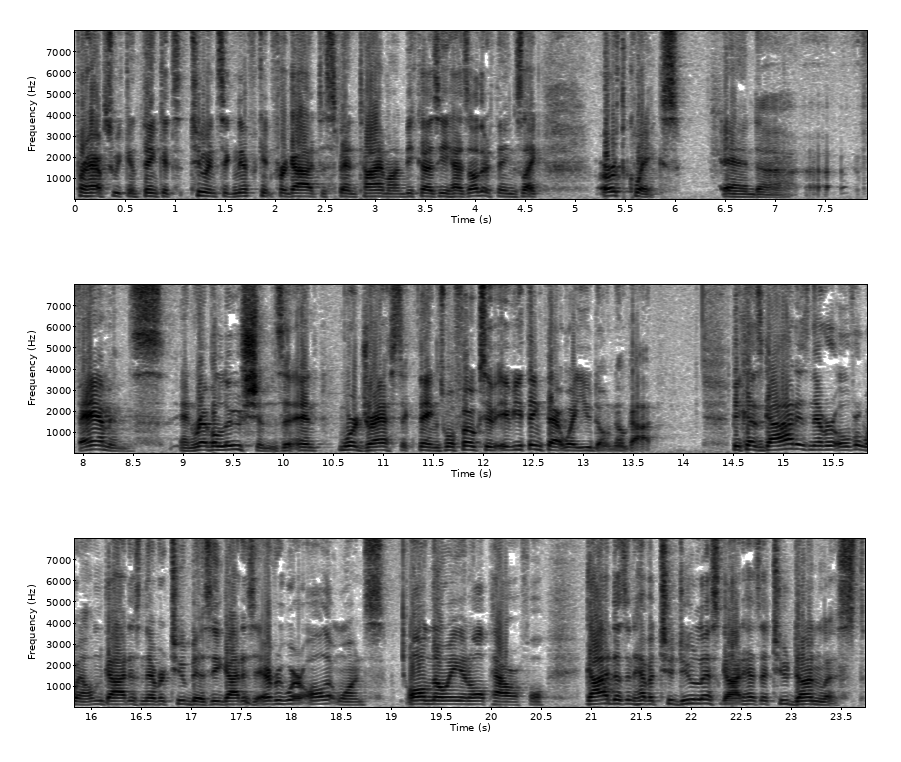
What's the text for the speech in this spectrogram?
perhaps we can think it's too insignificant for God to spend time on because He has other things like earthquakes and uh, famines and revolutions and, more drastic things. Well, folks, if, if you think that way, you don't know God. Because God is never overwhelmed, God is never too busy, God is everywhere all at once, all knowing and all powerful. God doesn't have a to do list, God has a to done list.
